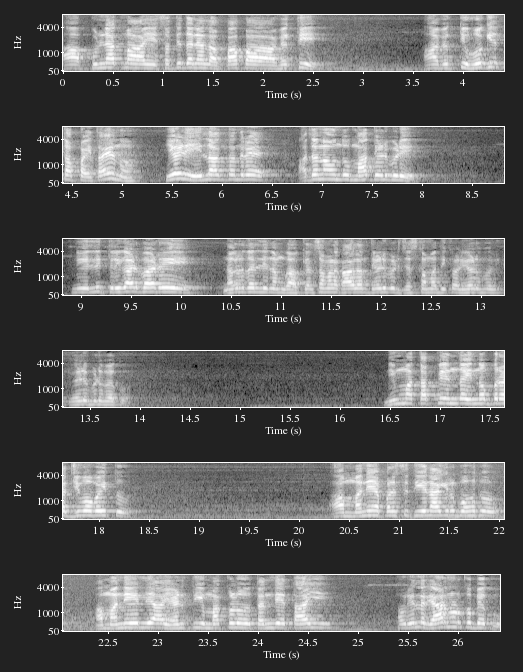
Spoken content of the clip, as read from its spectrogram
ಆ ಪುಣ್ಯಾತ್ಮ ಈ ಸತ್ತಿದ್ದಾನಲ್ಲ ಪಾಪ ವ್ಯಕ್ತಿ. ಆ ವ್ಯಕ್ತಿ ಹೋಗಿದ್ದು ತಪ್ಪಾಯ್ತಾ ಏನು? ಹೇಳಿ ಇಲ್ಲ ಅಂತಂದರೆ ಅದನ್ನು ಒಂದು ಮಾತು ಹೇಳಿಬಿಡಿ. ನೀವು ಎಲ್ಲಿ ತಿರುಗಾಡಬೇಡ್ರಿ? ನಗರದಲ್ಲಿ ನಮ್ಗೆ ಕೆಲಸ ಮಾಡೋಕ್ಕಾಗಲ್ಲ ಅಂತ ಹೇಳಿಬಿಡಿ ಜಸ್ಕಾಂ ಅಧಿಕಾರಿ ಹೇಳಿ ಹೇಳಿಬಿಡಬೇಕು. ನಿಮ್ಮ ತಪ್ಪಿನಿಂದ ಇನ್ನೊಬ್ಬರ ಜೀವ ಹೋಯಿತು ಆ ಮನೆಯ ಪರಿಸ್ಥಿತಿ ಏನಾಗಿರಬಹುದು? ಆ ಮನೆಯಲ್ಲಿ ಆ ಹೆಂಡತಿ, ಮಕ್ಕಳು, ತಂದೆ, ತಾಯಿ, ಅವರೆಲ್ಲರೂ ಯಾರು ನೋಡ್ಕೋಬೇಕು?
